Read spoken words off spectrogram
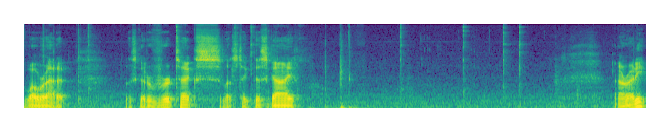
while we're at it. Let's go to vertex. Let's take this guy. Alrighty,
